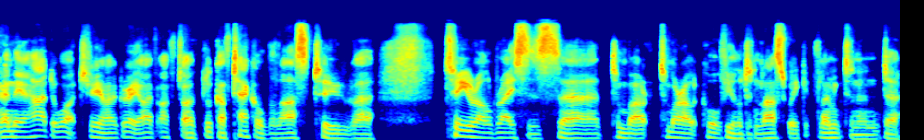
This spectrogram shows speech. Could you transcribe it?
and they're hard to watch. Yeah, I agree. I've, I've, I've look, I've tackled the last two. Uh, two year old races uh, tomorrow tomorrow at Caulfield and last week at Flemington, and uh,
